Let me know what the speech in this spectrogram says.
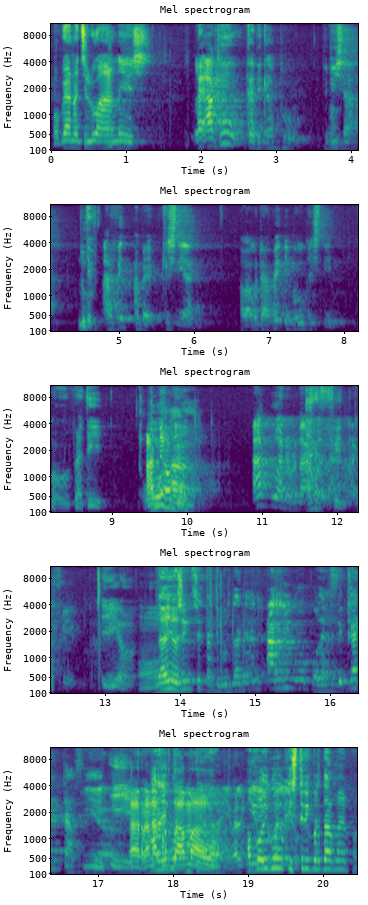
Oke ana celuk anis. Lek aku gak digabung, dipisah. Arvid ambek Christian. Bapakku David, ibuku Christine. Oh, berarti Aneh Oh, apa? ah. Aku anak pertama Arvid. kan, Iya. Nah iya sing sing tadi pertanyaan Ari opo boleh fit kan David. Iya. Ar, anak Ari pertama. opo? Iya, balik- Apa iya, iku istri pertama apa?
